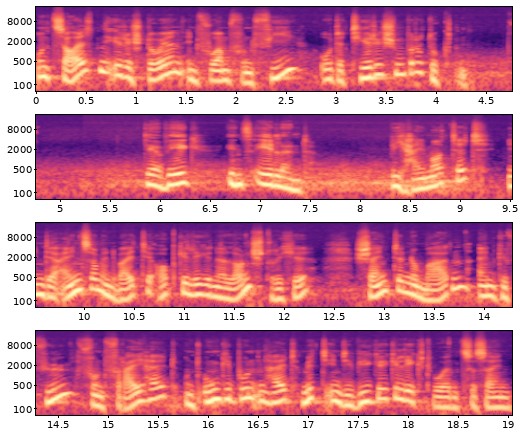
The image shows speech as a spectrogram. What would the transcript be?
und zahlten ihre Steuern in Form von Vieh oder tierischen Produkten. Der Weg ins Elend. Beheimatet in der einsamen Weite abgelegener Landstriche scheint den Nomaden ein Gefühl von Freiheit und Ungebundenheit mit in die Wiege gelegt worden zu sein,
